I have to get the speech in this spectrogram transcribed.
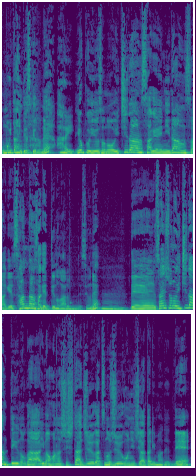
思いたいんですけどね。はい。よく言うその1段下げ、2段下げ、3段下げっていうのがあるんですよね。うん、で、最初の1段っていうのが今お話しした10月の15日あたりまでで、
